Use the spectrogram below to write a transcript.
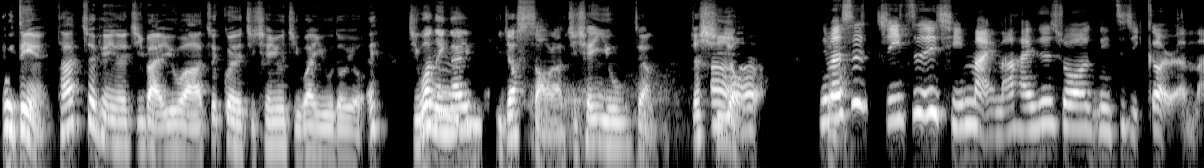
不一定耶，它最便宜的几百 U 啊，最贵的几千 U、几万 U 都有。哎，几万的应该嗯比较少啦，几千 U 这样比较稀有。呃你们是集资一起买吗？还是说你自己个人买？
